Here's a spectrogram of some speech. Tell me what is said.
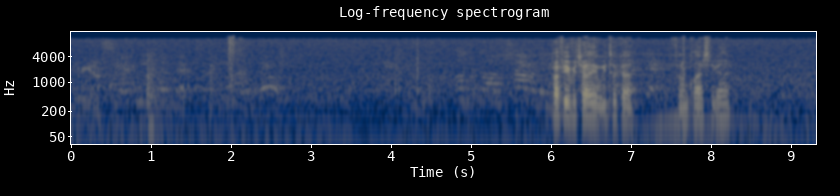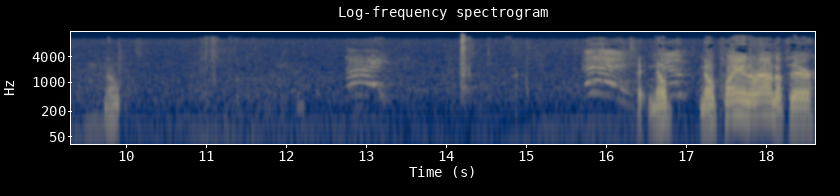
Here we go. Puffy, ever tell you we took a film class together? Nope. Hi. Hey. Hey, no, no playing around up there.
